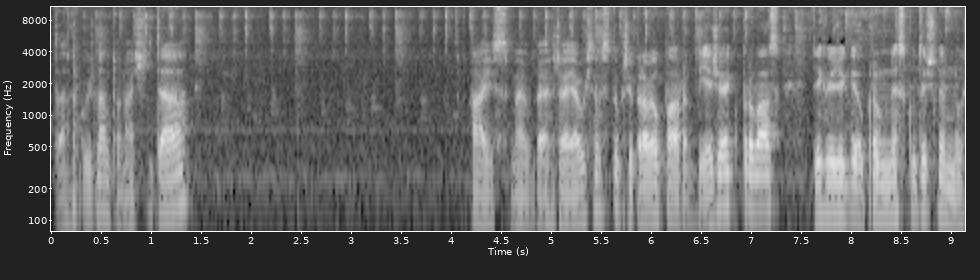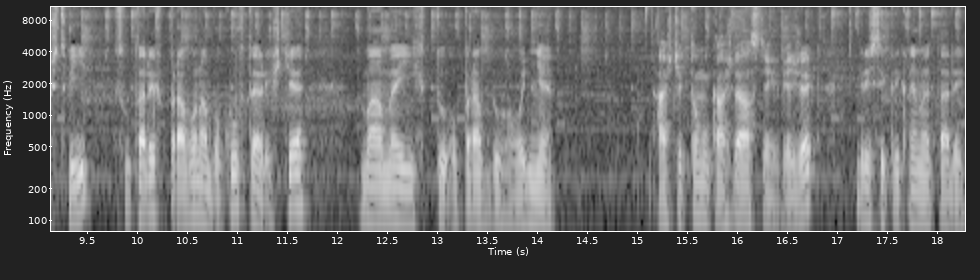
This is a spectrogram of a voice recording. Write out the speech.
Tak, už nám to načítá. A jsme ve hře. Já už jsem si tu připravil pár věžek pro vás. Těch věžek je opravdu neskutečné množství. Jsou tady vpravo na boku v té liště. Máme jich tu opravdu hodně. A ještě k tomu každá z těch věžek, když si klikneme tady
